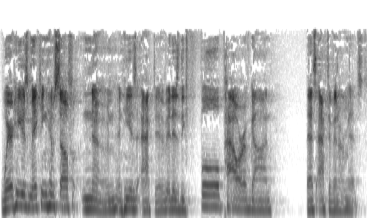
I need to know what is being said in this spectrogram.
Where he is making himself known and he is active, it is the full power of God that's active in our midst.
